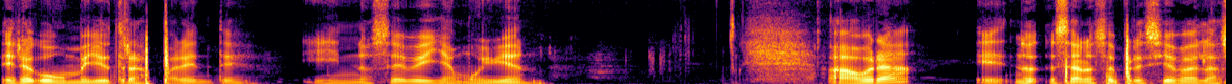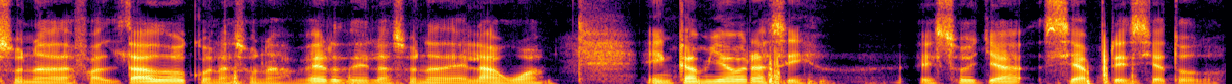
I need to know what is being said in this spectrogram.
era como medio transparente y no se veía muy bien. Ahora, eh, no, o sea, no se apreciaba la zona de asfaltado con las zonas verdes, la zona del agua. En cambio, ahora sí, eso ya se aprecia todo.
